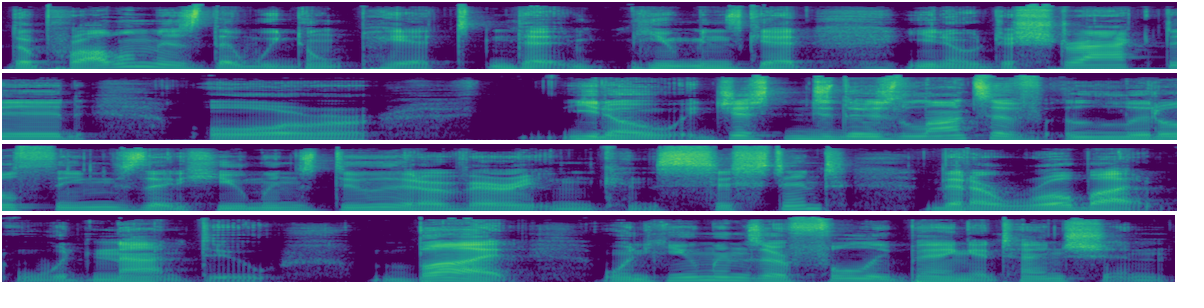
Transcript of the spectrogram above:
the problem is that we don't pay it that humans get you know distracted or you know, just there's lots of little things that humans do that are very inconsistent that a robot would not do. But when humans are fully paying attention,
